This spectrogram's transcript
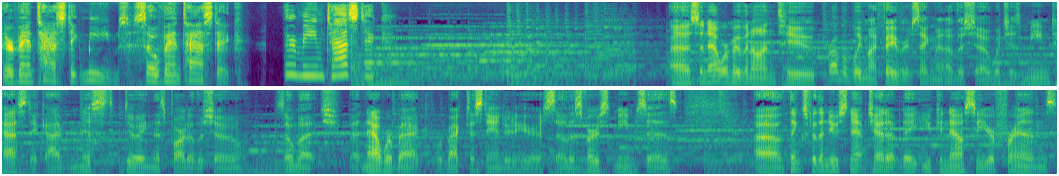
They're fantastic memes, so fantastic. They're meme-tastic. Uh, so now we're moving on to probably my favorite segment of the show, which is meme-tastic. I've missed doing this part of the show so much, but now we're back. We're back to standard here. So this first meme says, uh, thanks for the new Snapchat update. You can now see your friends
